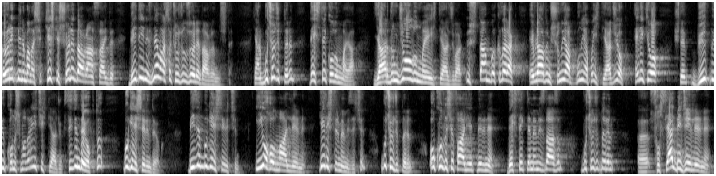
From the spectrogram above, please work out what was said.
Öğretmenim bana keşke şöyle davransaydı dediğiniz ne varsa çocuğunuza öyle davranın işte. Yani bu çocukların destek olunmaya, yardımcı olunmaya ihtiyacı var. Üstten bakılarak evladım şunu yap, bunu yapa ihtiyacı yok. Hele ki o işte büyük büyük konuşmalara hiç ihtiyacı yok. Sizin de yoktu, bu gençlerin de yok. Bizim bu gençler için iyi olma hallerini geliştirmemiz için bu çocukların okul dışı faaliyetlerini desteklememiz lazım. Bu çocukların e, sosyal becerilerini,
